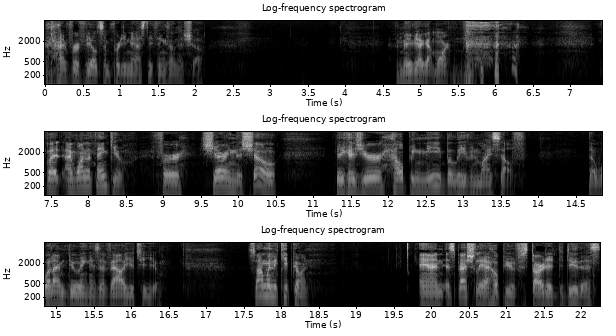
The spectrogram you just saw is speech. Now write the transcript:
And I've revealed some pretty nasty things on this show. And maybe I got more. but I want to thank you for sharing this show because you're helping me believe in myself that what I'm doing is of value to you. So I'm going to keep going. And especially, I hope you've started to do this.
